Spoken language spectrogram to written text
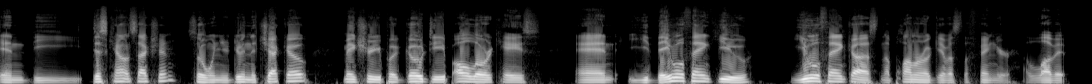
in the discount section. So when you're doing the checkout, make sure you put go deep, all lowercase, and you, they will thank you. You will thank us, and the plumber will give us the finger. I love it.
